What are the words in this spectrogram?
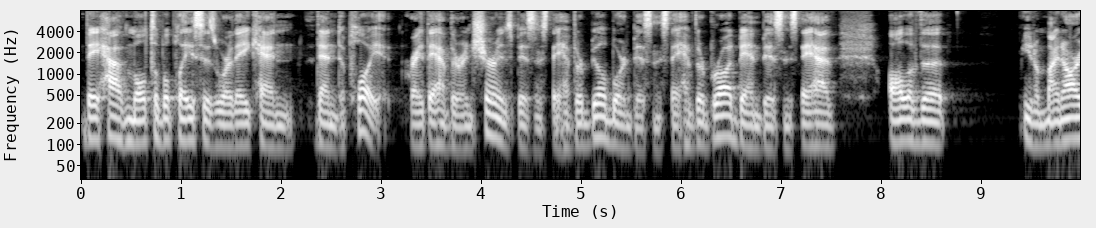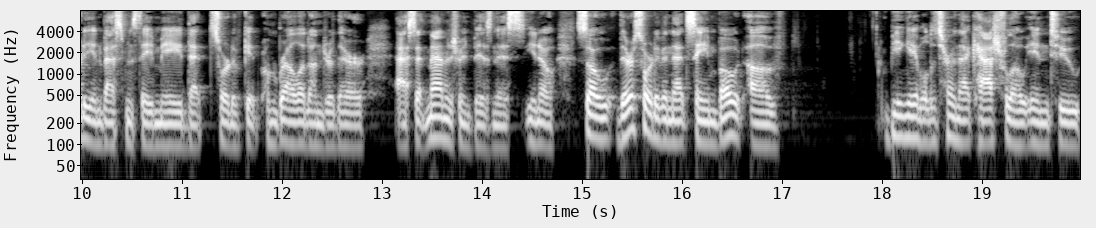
they have multiple places where they can then deploy it, right? They have their insurance business, they have their billboard business, they have their broadband business, they have all of the you know minority investments they've made that sort of get umbrellaed under their asset management business you know so they're sort of in that same boat of being able to turn that cash flow into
